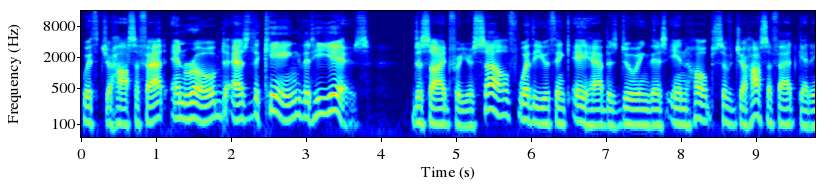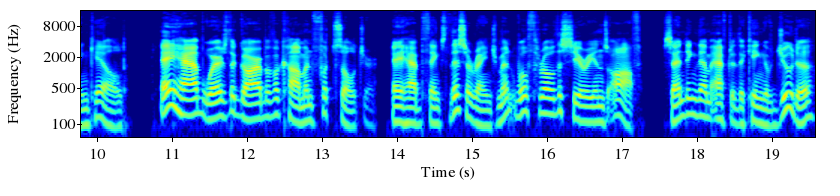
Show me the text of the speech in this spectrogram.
with Jehoshaphat enrobed as the king that he is. Decide for yourself whether you think Ahab is doing this in hopes of Jehoshaphat getting killed. Ahab wears the garb of a common foot soldier. Ahab thinks this arrangement will throw the Syrians off, sending them after the king of Judah,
